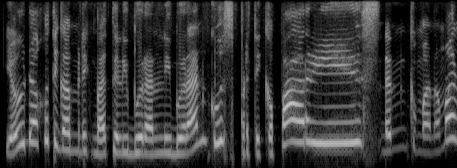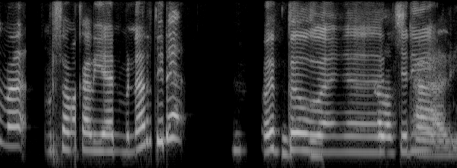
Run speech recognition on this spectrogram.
ya udah aku tinggal menikmati liburan liburanku seperti ke Paris dan ke mana-mana bersama kalian benar tidak Betul banget. Betul Jadi sekali.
